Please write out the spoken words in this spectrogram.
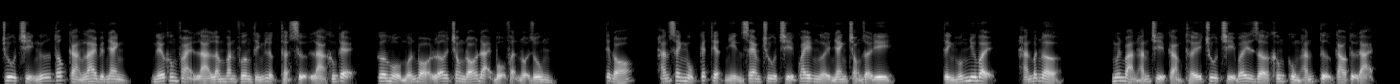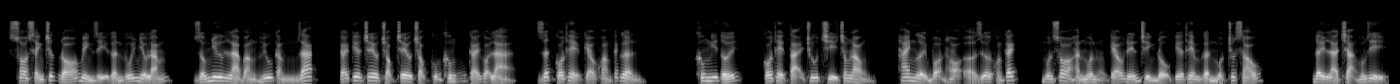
Chu chỉ ngữ tốc càng lai việc nhanh, nếu không phải là lâm văn phương tính lực thật sự là không tệ, cơ hồ muốn bỏ lỡ trong đó đại bộ phận nội dung. Tiếp đó, hắn xanh mục kết thiệt nhìn xem chu chỉ quay người nhanh chóng rời đi. Tình huống như vậy, hắn bất ngờ. Nguyên bản hắn chỉ cảm thấy chu chỉ bây giờ không cùng hắn tự cao tự đại, so sánh trước đó bình dị gần gũi nhiều lắm, giống như là bằng hữu cảm giác cái kia trêu chọc trêu chọc cũng không cái gọi là, rất có thể kéo khoảng cách gần. Không nghĩ tới, có thể tại chu chỉ trong lòng, hai người bọn họ ở giữa khoảng cách, muốn so hắn muốn kéo đến trình độ kia thêm gần một chút sáu. Đây là trạng hữu gì?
